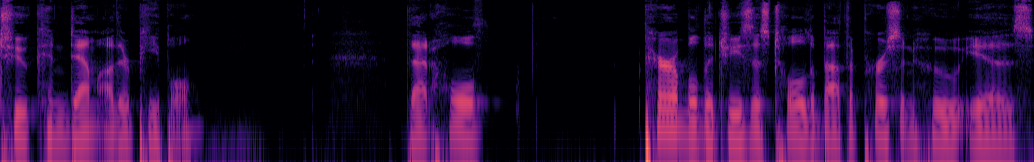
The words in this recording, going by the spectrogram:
to condemn other people. That whole parable that Jesus told about the person who is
